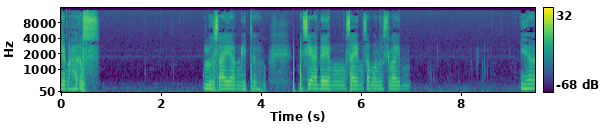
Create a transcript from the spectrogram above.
yang harus lu sayang gitu masih ada yang sayang sama lu selain ya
